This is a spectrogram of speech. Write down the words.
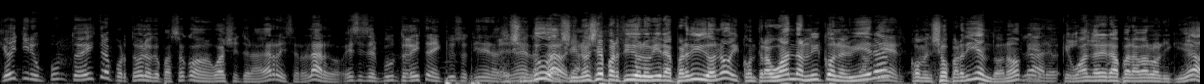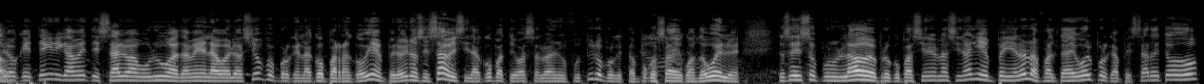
que hoy tiene un punto extra por todo lo que pasó con Washington Agarra y Cerro Largo. Ese es el punto extra, incluso tiene Nacional. Eh, sin duda, si no ese partido lo hubiera perdido, ¿no? Y contra Wander ni con el Viera también. comenzó perdiendo, ¿no? Claro. Que, que Wander era para verlo liquidado. lo que técnicamente salva a Munúa también en la evaluación fue porque en la Copa arrancó bien, pero hoy no se sabe si la Copa te va a salvar en un futuro porque tampoco sabe cuándo vuelve. Entonces eso por un lado de preocupación en Nacional y en Peñarol la falta de gol porque a pesar de todo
